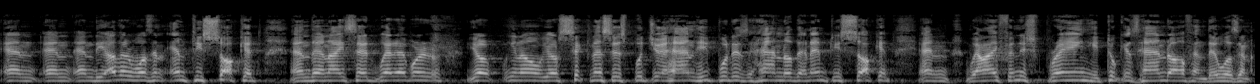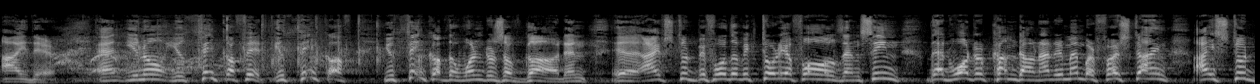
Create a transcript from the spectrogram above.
and, and, and the other was an empty socket. And then I said, wherever your, you know, your sickness is, put your hand. He put his hand on that empty socket. And when I finished praying, he took his hand off and there was an eye there. And you know, you think of it. You think of you think of the wonders of God. And uh, I've stood before the Victoria Falls and seen that water come down. I remember first time I stood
